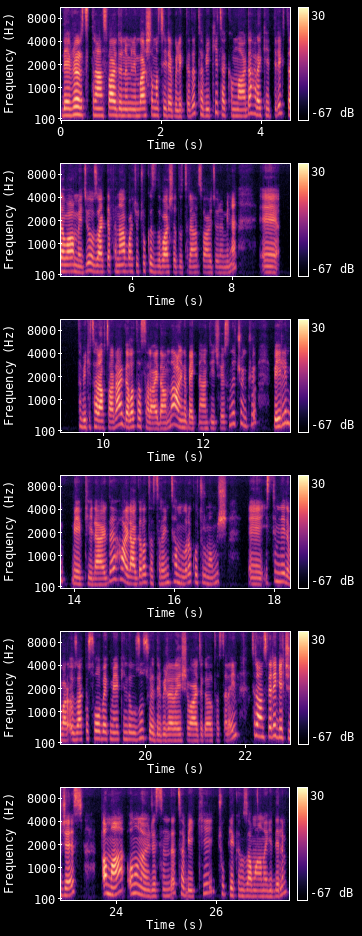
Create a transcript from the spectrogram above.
devre arası transfer döneminin başlamasıyla birlikte de tabii ki takımlarda hareketlilik devam ediyor. Özellikle Fenerbahçe çok hızlı başladı transfer dönemine. Ee, tabii ki taraftarlar Galatasaray'dan da aynı beklenti içerisinde. Çünkü belli mevkilerde hala Galatasaray'ın tam olarak oturmamış e, isimleri var. Özellikle sol bek mevkinde uzun süredir bir arayışı vardı Galatasaray'ın. Transfere geçeceğiz. Ama onun öncesinde tabii ki çok yakın zamana gidelim.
